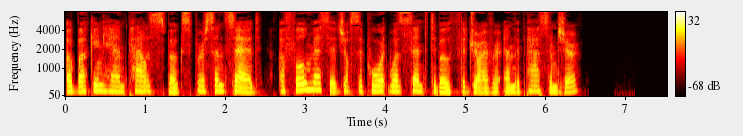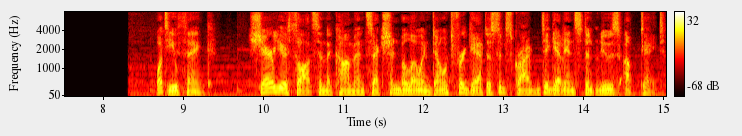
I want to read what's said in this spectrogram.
A Buckingham Palace spokesperson said, a full message of support was sent to both the driver and the passenger. What do you think? Share your thoughts in the comment section below and don't forget to subscribe to get instant news update.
